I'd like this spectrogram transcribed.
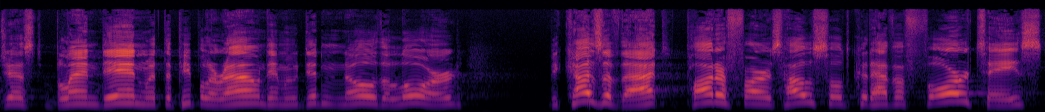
just blend in with the people around him who didn't know the Lord, because of that, Potiphar's household could have a foretaste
